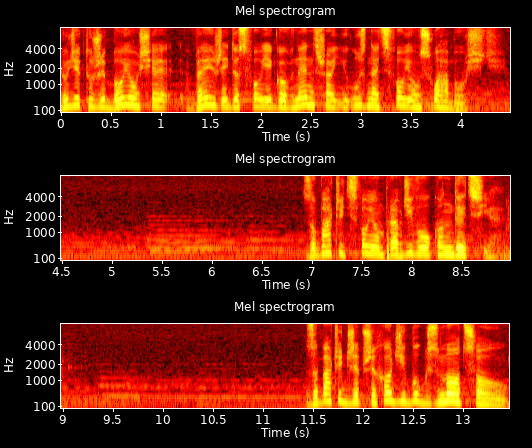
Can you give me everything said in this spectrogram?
Ludzie, którzy boją się wejrzeć do swojego wnętrza i uznać swoją słabość, zobaczyć swoją prawdziwą kondycję zobaczyć, że przychodzi Bóg z mocą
